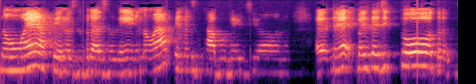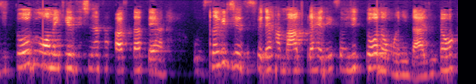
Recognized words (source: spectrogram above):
Não é apenas do brasileiro, não é apenas do cabo-verdiano, é, né? mas é de toda, de todo homem que existe nessa face da terra. O sangue de Jesus foi derramado para a redenção de toda a humanidade. Então,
